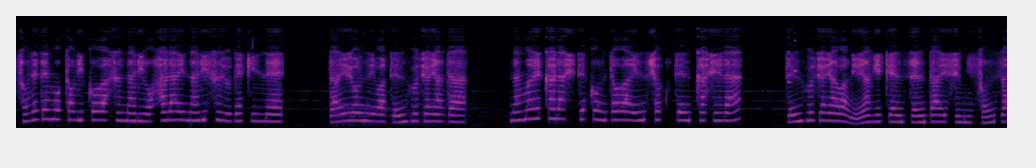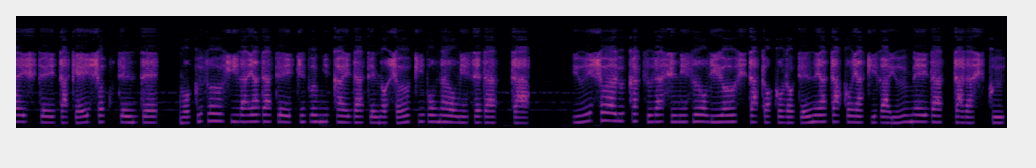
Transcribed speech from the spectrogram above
それでも取り壊すなりお払いなりするべきね。第4位は天狗茶屋だ。名前からして今度は飲食店かしら？天狗茶屋は宮城県仙台市に存在していた軽食店で、木造平屋建て一部2階建ての小規模なお店だった。由緒ある桂清水を利用したところ天やたこ焼きが有名だったらしく、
